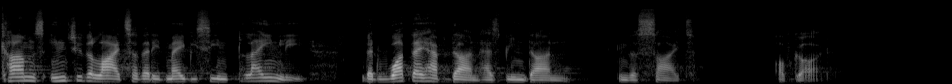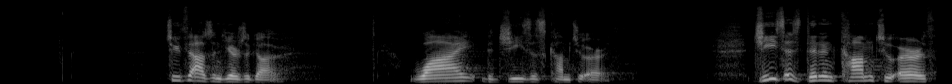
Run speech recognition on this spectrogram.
comes into the light so that it may be seen plainly that what they have done has been done in the sight of God. 2,000 years ago, why did Jesus come to earth? Jesus didn't come to earth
